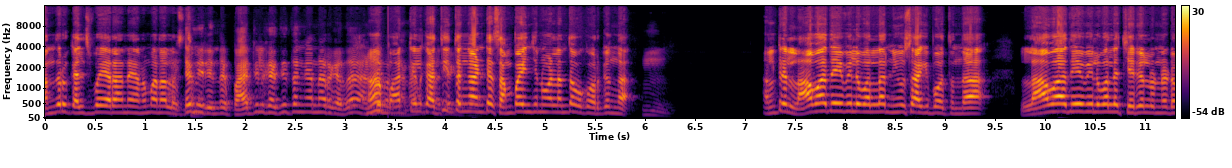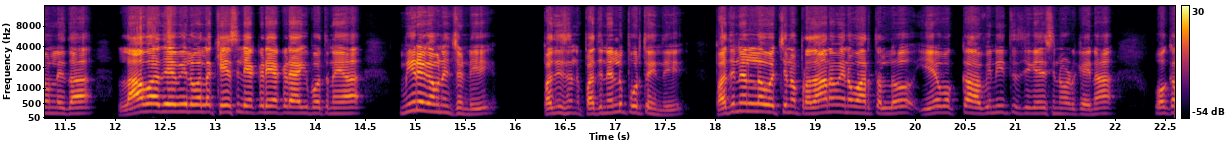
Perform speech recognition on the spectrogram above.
అందరూ కలిసిపోయారా అనే అనుమానాలు అంటే మీరు ఇంత పార్టీలకు అతీతంగా అన్నారు కదా. పార్టీలకు అతీతంగా అంటే సంపాదించిన వాళ్ళంతా ఒక వర్గంగా. అంటే లావాదేవీల వల్ల న్యూస్ ఆగిపోతుందా? లావాదేవీల వల్ల చర్యలు ఉండడం లేదా? లావాదేవీల వల్ల కేసులు ఎక్కడెక్కడ ఆగిపోతున్నాయా? మీరే గమనించండి. పది పది నెలలు పూర్తయింది. పది నెలల్లో వచ్చిన ప్రధానమైన వార్తల్లో ఏ ఒక్క అవినీతి చేసిన వాడికైనా ఒక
